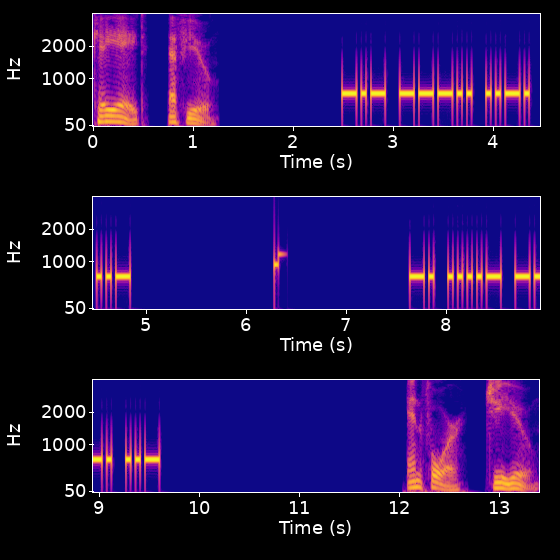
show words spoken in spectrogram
K8, FU. N4, GU.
